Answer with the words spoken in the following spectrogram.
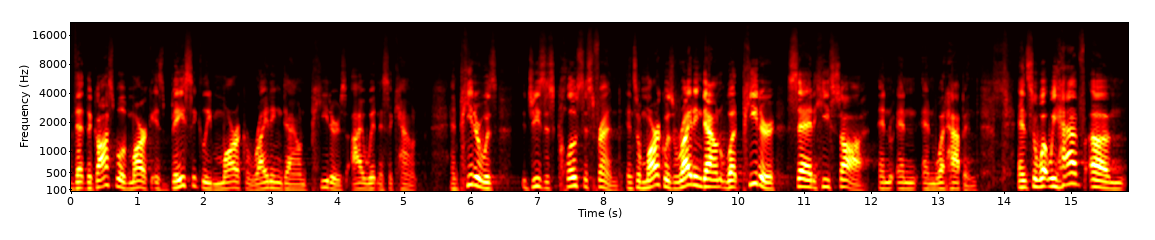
that the Gospel of Mark is basically Mark writing down Peter's eyewitness account. And Peter was Jesus' closest friend. And so Mark was writing down what Peter said he saw and, and, and what happened. And so what we have, um,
